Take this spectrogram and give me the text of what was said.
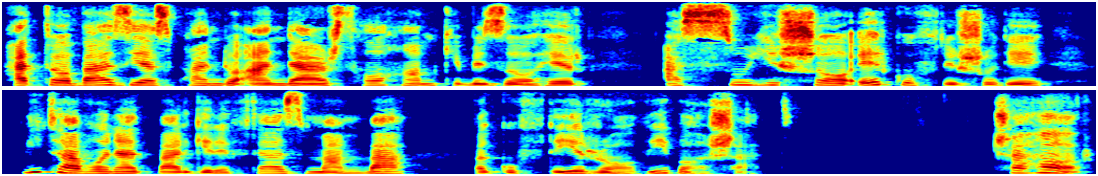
حتی بعضی از پند و اندرس ها هم که به ظاهر از سوی شاعر گفته شده می تواند برگرفته از منبع و گفته راوی باشد. چهار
